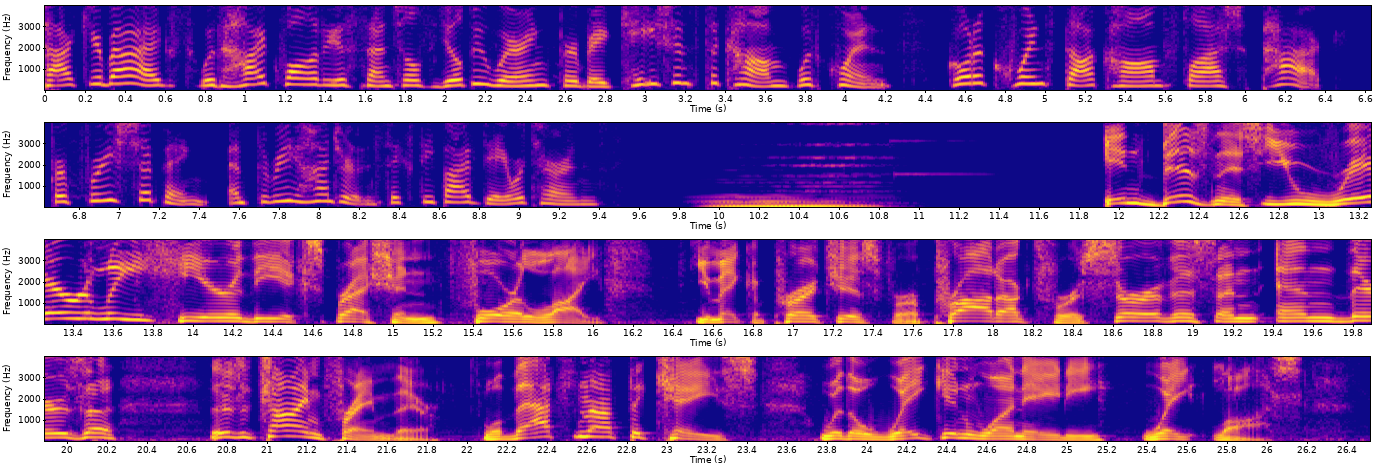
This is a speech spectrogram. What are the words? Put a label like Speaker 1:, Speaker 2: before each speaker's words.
Speaker 1: Pack your bags with high-quality essentials you'll be wearing for vacations to come with Quince. Go to quince.com slash pack for free shipping and 365-day returns.
Speaker 2: In business, you rarely hear the expression for life. You make a purchase for a product, for a service, and, and there's a there's a time frame there. Well, that's not the case with Awaken 180 weight loss.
